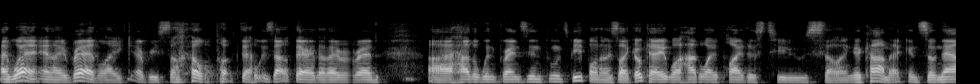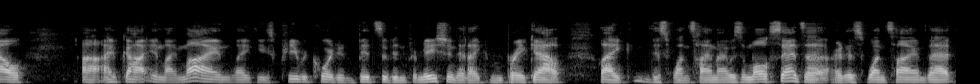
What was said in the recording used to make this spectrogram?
I went and I read like every self-help book that was out there that I read, uh, How to Win Friends and Influence People. And I was like, okay, well, how do I apply this to selling a comic? And so now uh, I've got in my mind like these pre-recorded bits of information that I can break out. Like this one time I was a mall Santa, or this one time that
